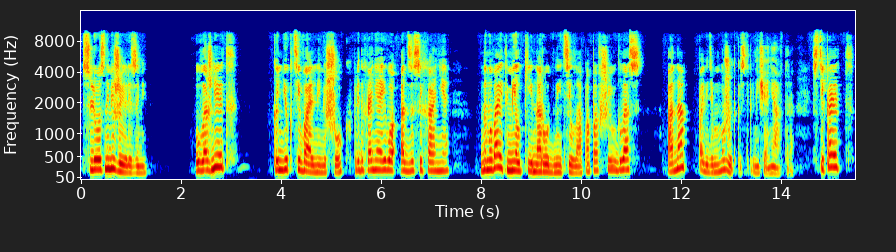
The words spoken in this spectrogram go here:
слезными железами, увлажняет конъюнктивальный мешок, предохраняя его от засыхания, намывает мелкие народные тела, попавшие в глаз. Она, по-видимому, жидкость, примечание автора, стекает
